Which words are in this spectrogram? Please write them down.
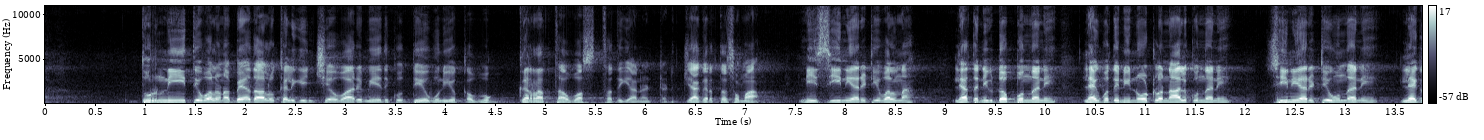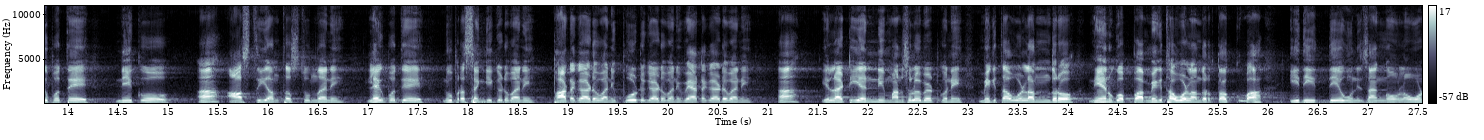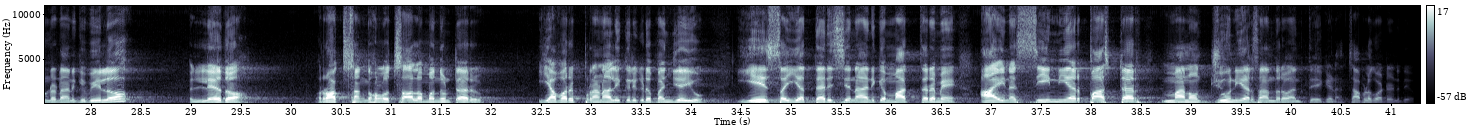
దుర్నీతి వలన భేదాలు కలిగించే వారి మీదకు దేవుని యొక్క ఉగ్రత వస్తుంది అని అంటాడు. జాగ్రత్త సుమా. నీ సీనియారిటీ వలన లేకపోతే నీకు డబ్బు ఉందని లేకపోతే నీ నోట్లో నాలుగు ఉందని సీనియారిటీ ఉందని లేకపోతే నీకు ఆస్తి ఎంత వస్తుందని లేకపోతే నువ్వు ప్రసంగికుడు అని పాటగాడు అని పోటుగాడు అని వేటగాడు అని ఇలాంటివన్నీ మనసులో పెట్టుకుని మిగతా వాళ్ళందరూ నేను గొప్ప మిగతా వాళ్ళందరూ తక్కువ ఇది దేవుని సంఘంలో ఉండడానికి వీలో లేదో. రాక్ సంఘంలో చాలామంది ఉంటారు. ఎవరి ప్రణాళికలు ఇక్కడ పనిచేయు ఏసయ్య దర్శనానికి మాత్రమే. ఆయన సీనియర్ పాస్టర్ మనం జూనియర్స్ అందరం అంతే ఇక్కడ. చప్పలు కొట్టండి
